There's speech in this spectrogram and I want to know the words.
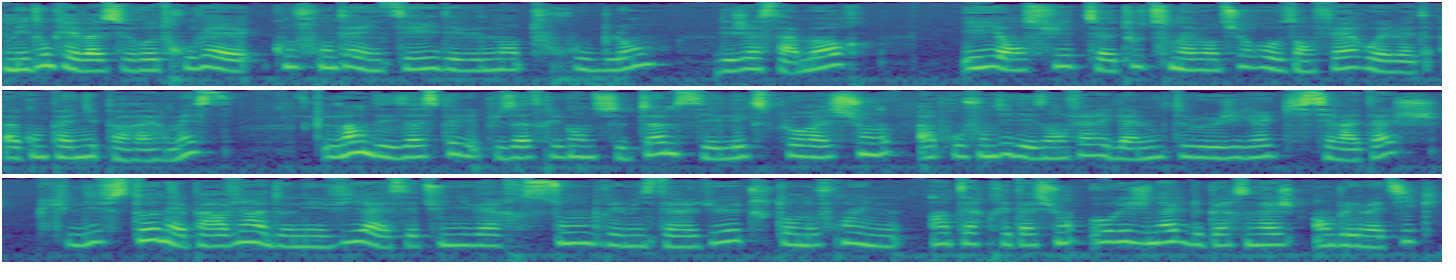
Mais donc, elle va se retrouver confrontée à une série d'événements troublants. Déjà sa mort, et ensuite toute son aventure aux enfers où elle va être accompagnée par Hermès. L'un des aspects les plus intrigants de ce tome, c'est l'exploration approfondie des enfers et de la mythologie grecque qui s'y rattache. Livestone, elle parvient à donner vie à cet univers sombre et mystérieux tout en offrant une interprétation originale de personnages emblématiques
